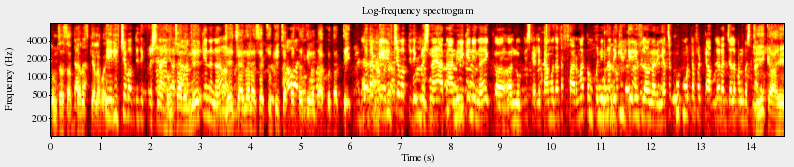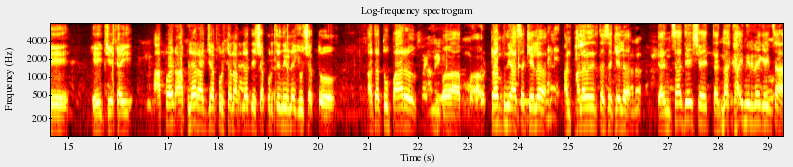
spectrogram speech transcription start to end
तुमचा सत्कारच केला पाहिजे. टेरिफच्या बाबतीत एक प्रश्न आहे. तुमचा आता म्हणजे अमेरिकेनं ना जे चॅनल अशा चुकीच्या पद्धतीने दाखवतात ते. दादा टेरिफच्या बाबतीत एक प्रश्न आहे. आता अमेरिकेने ना एक नोटीस काढली. त्यामध्ये आता फार्मा कंपनींना देखील टेरिफ लावणार आहे. याचा खूप मोठा फटका आपल्या राज्याला पण बसणार आहे. ठीक आहे. हे जे काही आपण आपल्या राज्यापुरतं आणि आपल्या देशापुरते निर्णय घेऊ शकतो. आता तू पार ट्रम्पने असं केलं आणि फलाने तसं केलं. त्यांचा देश आहे त्यांना काय निर्णय घ्यायचा?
